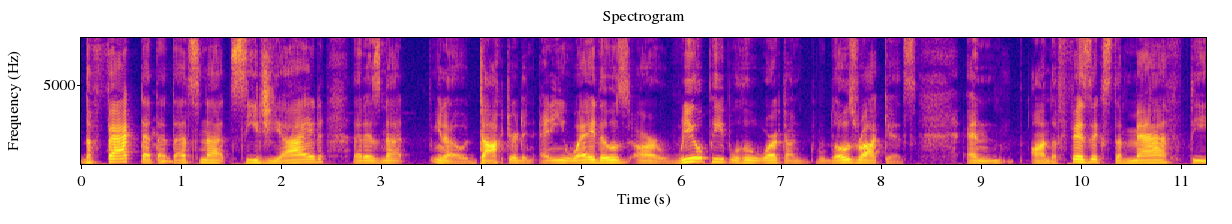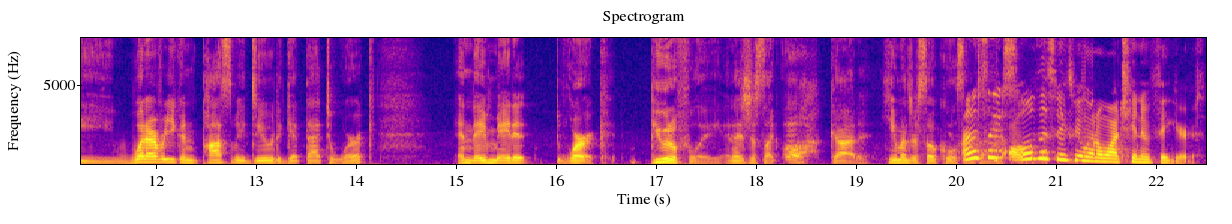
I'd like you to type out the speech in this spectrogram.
the fact that, that that's not CGI'd, that is not you know doctored in any way. Those are real people who worked on those rockets, and on the physics, the math, the whatever you can possibly do to get that to work, and they've made it work beautifully. And it's just like, oh god, humans are so cool. Sometimes. Honestly, all of this makes me want to watch Hidden Figures.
